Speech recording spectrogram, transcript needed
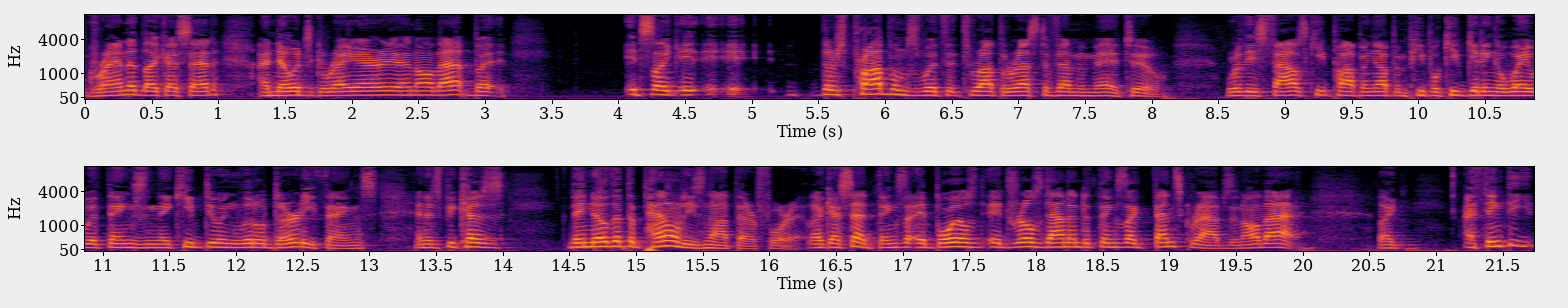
granted, like I said, I know it's gray area and all that, but it's like it, it, it, there's problems with it throughout the rest of MMA too. Where these fouls keep popping up and people keep getting away with things and they keep doing little dirty things. And it's because they know that the penalty's not there for it. Like I said, things that it boils, it drills down into things like fence grabs and all that. Like, I think that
